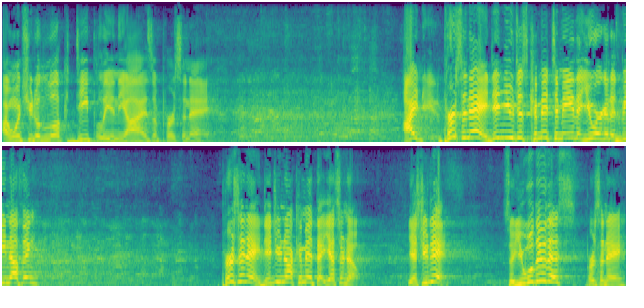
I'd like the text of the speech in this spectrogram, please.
I want you to look deeply in the eyes of person A. I, person A, didn't you just commit to me that you are going to be nothing? Person A, did you not commit that? Yes or no? Yes, you did. So you will do this, person A.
